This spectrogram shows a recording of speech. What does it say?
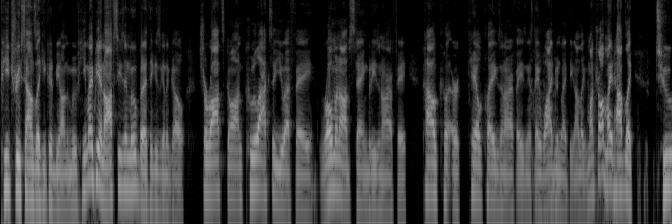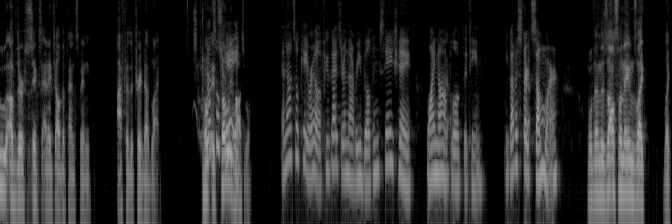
Petry sounds like he could be on the move. He might be an off-season move, but I think he's gonna go. Chiarot's gone. Kulak's a UFA. Romanov's staying, but he's an RFA. Kyle Cl- or Kale Clague's an RFA. He's gonna stay. Wideman might be gone. Like Montreal might have like two of their six NHL defensemen after the trade deadline. It's, to- it's totally possible. And that's okay, Rahel. If you guys are in that rebuilding stage, hey, why not Yeah. blow up the team? You got to start somewhere. Well, then there's also names like like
